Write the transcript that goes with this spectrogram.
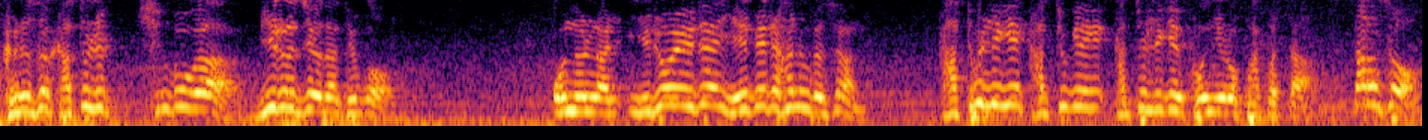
그래서 가톨릭 신부가 미러지어다 되고 오늘날 일요일에 예배를 하는 것은 가톨릭의 가톨릭의, 가톨릭의 권위로 바꿨다. 따라서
